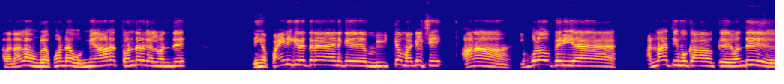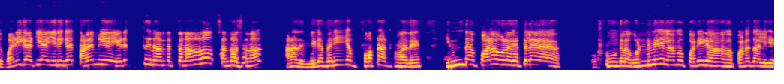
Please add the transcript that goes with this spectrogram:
அதனால உங்களை போன்ற உண்மையான தொண்டர்கள் வந்து நீங்க பயணிக்கிறதுல எனக்கு மிக்க மகிழ்ச்சி. ஆனா இவ்வளவு பெரிய அதிமுகவுக்கு வந்து வழிகாட்டியா இருங்க. தலைமையை எடுத்து நடத்தினாலும் சந்தோஷம் தான் ஆனா அது மிகப்பெரிய போராட்டம் அது. இந்த பண உலகத்துல உங்களை ஒண்ணுமே இல்லாம பண்ணிடுவாங்க பணத்தாலியே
